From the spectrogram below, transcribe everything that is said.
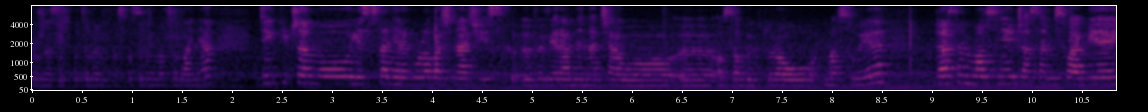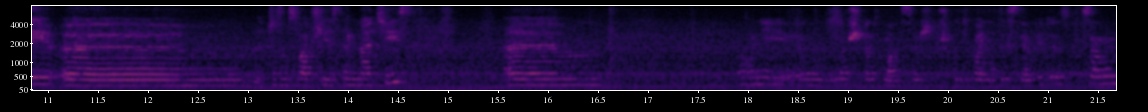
różne są sposoby, sposoby mocowania, dzięki czemu jest w stanie regulować nacisk wywierany na ciało y, osoby, którą masuje. Czasem mocniej, czasem słabiej, czasem słabszy jest ten nacisk. Oni przykład masaż, przygotowanie tych stępy to jest w samym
